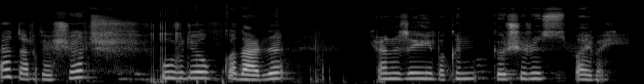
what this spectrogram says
Evet arkadaşlar. Bu video bu kadardı. Kendinize iyi bakın. Görüşürüz. Bay bay.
